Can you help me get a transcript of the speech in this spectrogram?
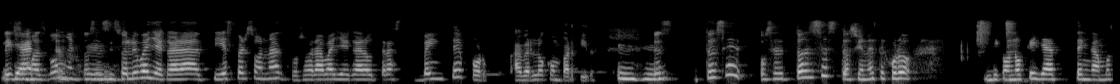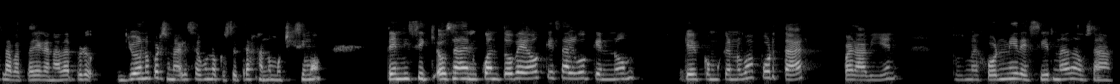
le hizo más boom. Entonces, si solo iba a llegar a 10 personas, pues ahora va a llegar a otras 20 por haberlo compartido. Entonces, entonces, o sea, todas esas situaciones, te juro, digo, no que ya tengamos la batalla ganada, pero yo en lo personal es algo en lo que estoy trabajando muchísimo. De ni siquiera, o sea, en cuanto veo que es algo que no, que como que no va a aportar, para bien, pues mejor ni decir nada, o sea,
